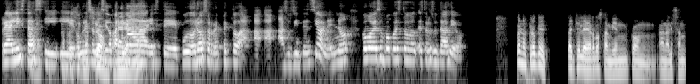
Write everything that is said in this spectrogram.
realistas y, el Congreso no ha sido para nada este, pudoroso respecto a, sus intenciones, ¿no? ¿Cómo ves un poco estos resultados, Diego? Bueno, creo que hay que leerlos también con analizando,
